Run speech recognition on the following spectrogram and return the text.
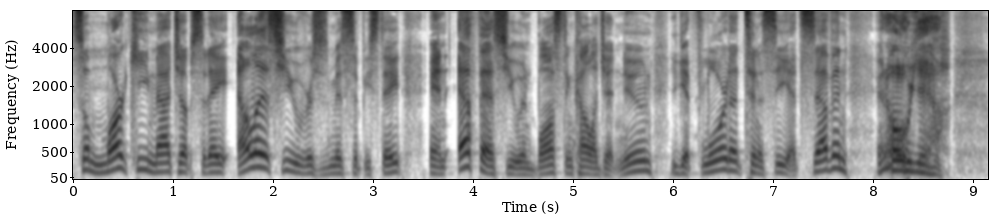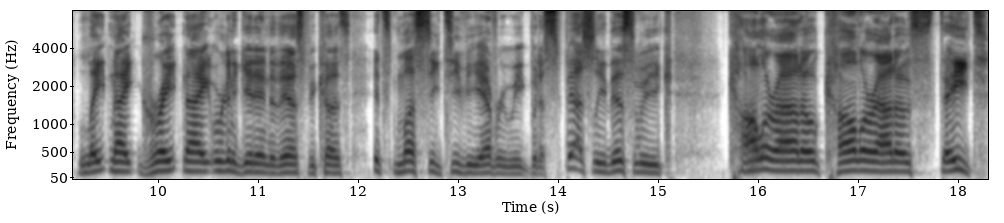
Some marquee matchups today LSU versus Mississippi State and FSU in Boston College at noon. You get Florida, Tennessee at 7. And oh, yeah, late night, great night. We're going to get into this because it's must see TV every week, but especially this week Colorado, Colorado State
